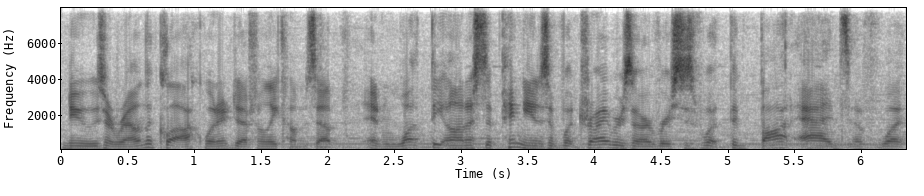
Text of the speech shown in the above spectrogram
news around the clock when it definitely comes up and what the honest opinions of what drivers are versus what the bot ads of what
